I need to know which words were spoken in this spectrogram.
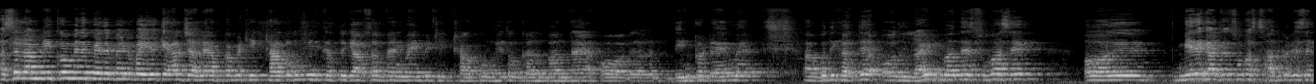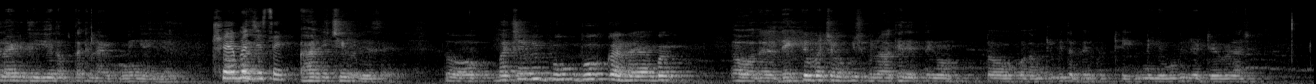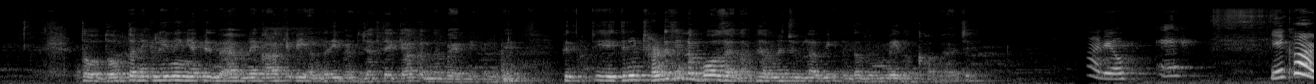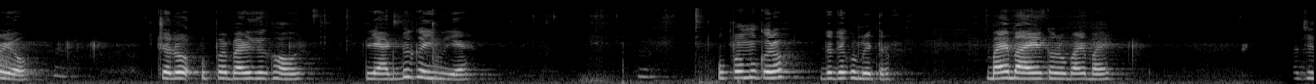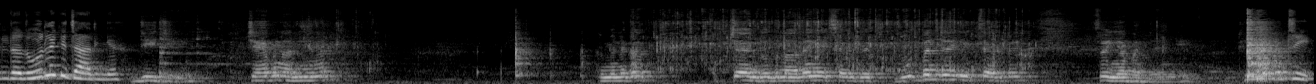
अस्सलाम वालेकुम मेरे प्यारे बहन भाई क्या हाल चाल है आपका? मैं ठीक ठाक हूँ। उम्मीद करते हो कि आप सब बहन भाई भी ठीक ठाक होंगे। तो घर बंद है और दिन का टाइम है। आपको दिखाते हैं और लाइट बंद है सुबह से। और मेरे ख्याल से सुबह सात बजे से लाइट गई है तब तक लाइट नहीं आई है। छह बजे से। हाँ जी छह बजे से। तो बच्चे भी भूख भूख कर रहे हैं अब। और देखते हो बच्चों को कुछ बना के देती हूँ। तो खुदम की भी तबीयत कुछ ठीक नहीं है वो भी लेटे हुए आज। तो धूप तो निकली नहीं है फिर मैं हमने कहा कि भाई अंदर ही बैठ जाते हैं क्या करना बाहर निकल के फिर इतनी ठंड थी ना बहुत ज़्यादा फिर हमने चूल्हा भी अंदर रूम में ही रखा हुआ है आज खा रहे हो? ये खा रहे हो? चलो ऊपर बैठ के खाओ। लाइट भी गई हुई है। ऊपर मुँह करो इधर देखो मेरी तरफ़। बाय बाय करो बाय बाय ज़िंदा दूर लेके जा रही है? जी जी। चाय बनानी है ना? तो मैंने कहा चाय दूध बना लेंगे एक साइड पे दूध बन जाएगी एक साइड पे सोइयाँ बन जाएँगी। ठीक है ना? जी।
